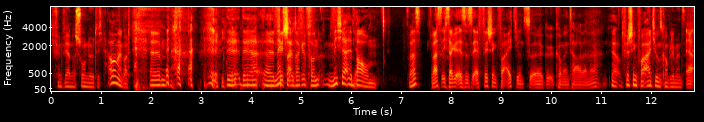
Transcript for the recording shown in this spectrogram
Ich finde, wir haben das schon nötig. Aber mein Gott. Ähm, der der äh, nächste Eintrag ist von Michael Baum. Was? Was? Ich sage, es ist eher Phishing for iTunes äh, Kommentare, ne? Ja, Phishing for iTunes Compliments. Ja.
